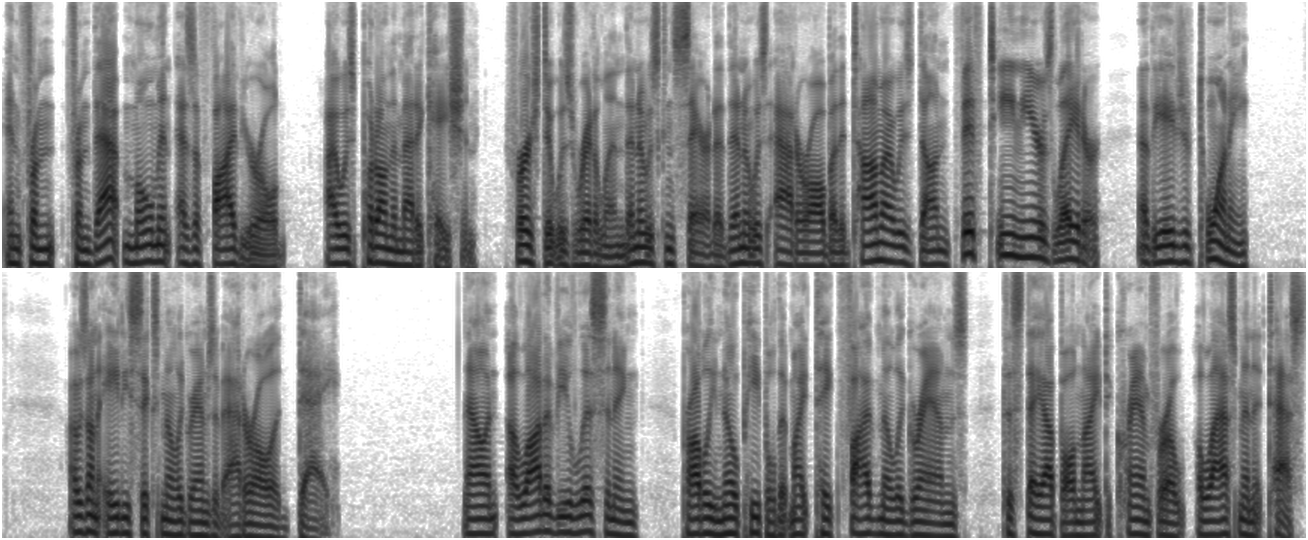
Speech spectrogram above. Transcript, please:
And from, from that moment as a five year old, I was put on the medication. First, it was Ritalin, then it was Concerta, then it was Adderall. By the time I was done, 15 years later, at the age of 20, I was on 86 milligrams of Adderall a day. Now, a lot of you listening probably know people that might take five milligrams to stay up all night to cram for a, a last minute test.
